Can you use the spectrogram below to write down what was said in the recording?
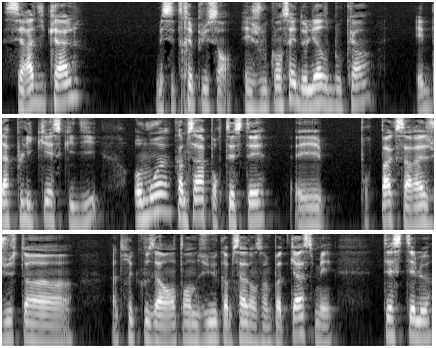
C'est radical, mais c'est très puissant. Et je vous conseille de lire ce bouquin et d'appliquer ce qu'il dit, au moins comme ça pour tester et pour pas que ça reste juste un, truc que vous avez entendu comme ça dans un podcast, mais testez-le.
